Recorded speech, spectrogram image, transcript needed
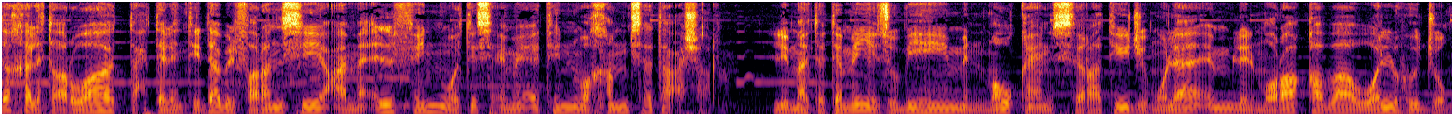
دخلت أرواد تحت الانتداب الفرنسي عام 1915 لما تتميز به من موقع استراتيجي ملائم للمراقبة والهجوم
